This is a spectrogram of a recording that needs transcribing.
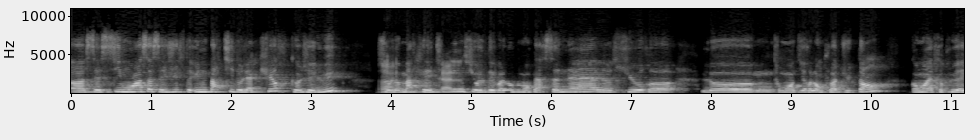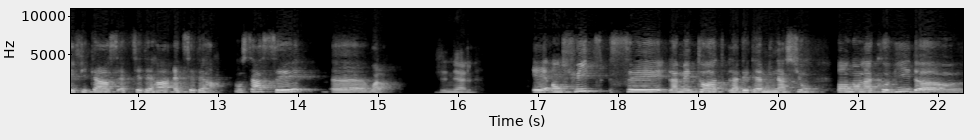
euh, ces six mois, ça, c'est juste une partie de lecture que j'ai lue sur le marketing, sur le développement personnel, sur euh, le, comment dire, l'emploi du temps comment être plus efficace, etc., etc. Donc ça, c'est euh, voilà. Génial. Et ensuite, c'est la méthode, la détermination. Pendant la Covid, euh,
